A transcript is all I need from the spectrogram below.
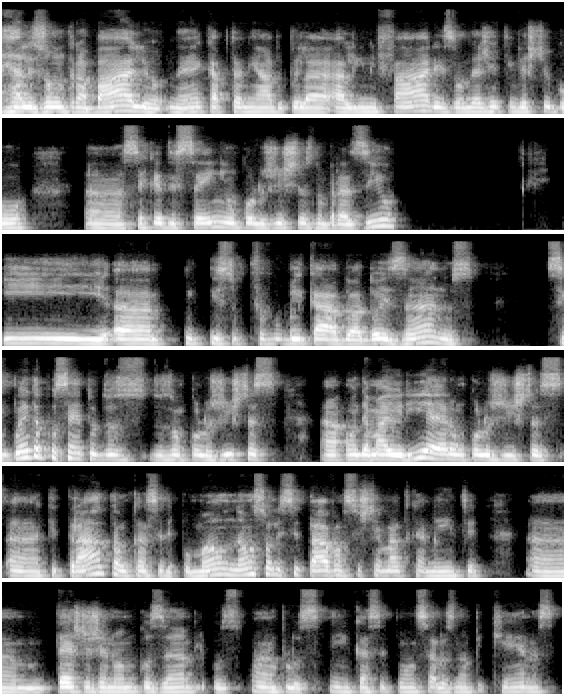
realizou um trabalho, né, capitaneado pela Aline Fares, onde a gente investigou uh, cerca de 100 oncologistas no Brasil, e uh, isso foi publicado há dois anos. 50% dos, dos oncologistas Uh, onde a maioria eram oncologistas que tratam câncer de pulmão, não solicitavam sistematicamente testes genômicos amplos, amplos em câncer de pulmão células não pequenas.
